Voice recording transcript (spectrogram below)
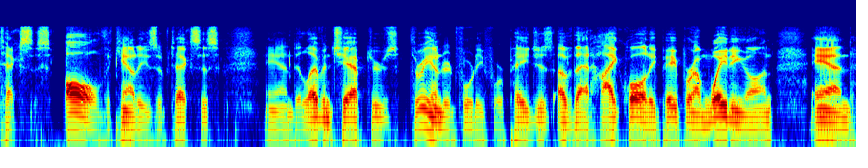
Texas, all the counties of Texas, and 11 chapters, 344 pages of that high quality paper I'm waiting on, and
